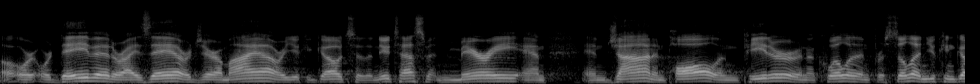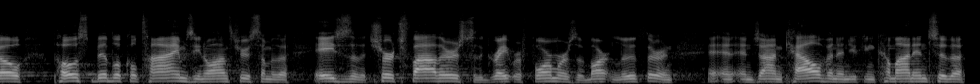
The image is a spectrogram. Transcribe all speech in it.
or, or David, or Isaiah, or Jeremiah, or you could go to the New Testament and Mary and, and John and Paul and Peter and Aquila and Priscilla, and you can go post biblical times, you know, on through some of the ages of the church fathers to the great reformers of Martin Luther and and, and John Calvin, and you can come on into, the,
